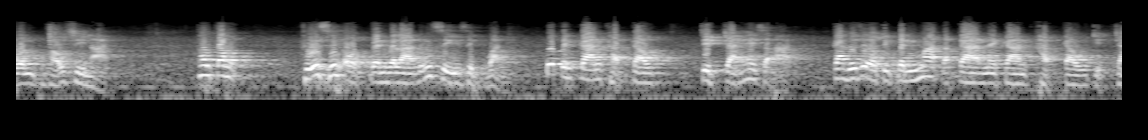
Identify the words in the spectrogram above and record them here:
บนเขาซีนายท่านต้องถือศีลอดเป็นเวลาถึง 40 วัน เพื่อเป็นการขัดเกลาจิตใจให้สะอาด การถือศีลอดจึงเป็นมาตรการในการขัดเกลาจิตใจ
